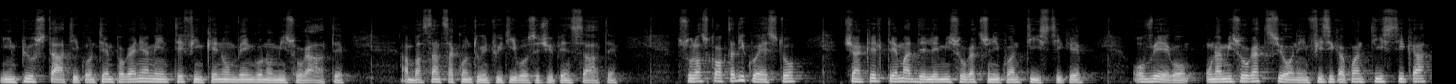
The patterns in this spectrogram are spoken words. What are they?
in più stati contemporaneamente finché non vengono misurate. Abbastanza controintuitivo se ci pensate. Sulla scorta di questo c'è anche il tema delle misurazioni quantistiche, ovvero una misurazione in fisica quantistica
